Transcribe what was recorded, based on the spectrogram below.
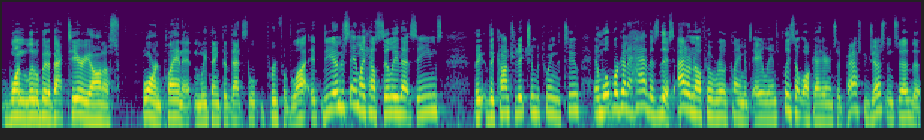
one little bit of bacteria on a foreign planet, and we think that that's proof of life. Do you understand like how silly that seems? The, the contradiction between the two. And what we're going to have is this. I don't know if he'll really claim it's aliens. Please don't walk out here and say, Pastor Justin said the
